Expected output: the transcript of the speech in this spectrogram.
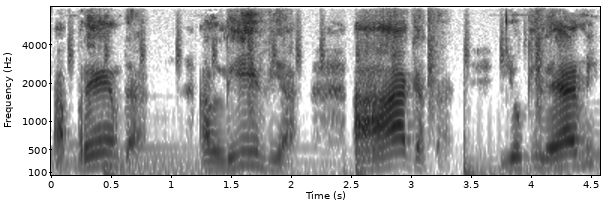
a Brenda, a Lívia, a Ágata e o Guilherme.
